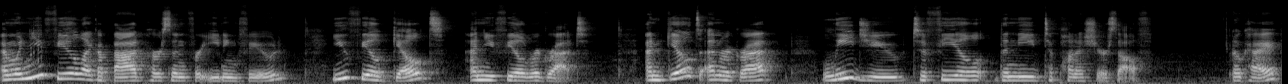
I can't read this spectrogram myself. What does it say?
And when you feel like a bad person for eating food, you feel guilt and you feel regret. And guilt and regret lead you to feel the need to punish yourself. Okay?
